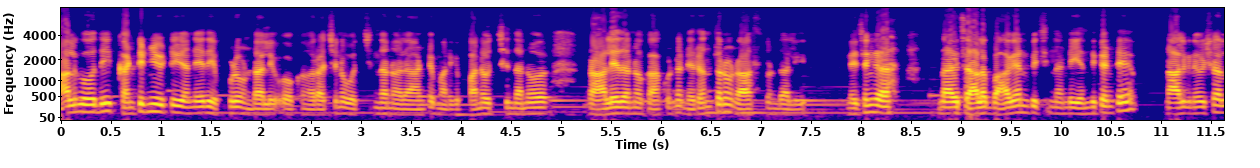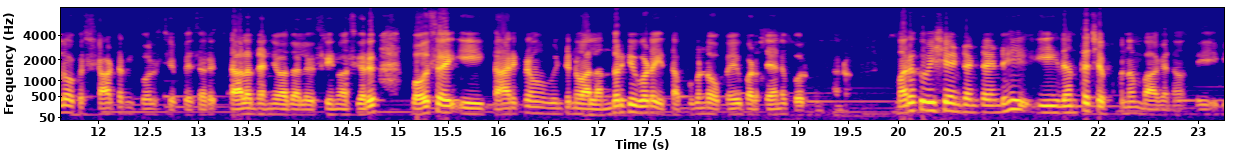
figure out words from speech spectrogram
నాలుగవది కంటిన్యూటీ అనేది ఎప్పుడు ఉండాలి. ఒక రచన వచ్చిందనో అంటే మనకి పని వచ్చిందనో రాలేదనో కాకుండా నిరంతరం రాస్తుండాలి. నిజంగా నాకు చాలా బాగా అనిపించిందండి. ఎందుకంటే నాలుగు నిమిషాల్లో ఒక షార్ట్ టర్మ్ కోర్స్ చెప్పేశారు. చాలా ధన్యవాదాలు శ్రీనివాస్ గారు. బహుశా ఈ కార్యక్రమం వింటున్న వాళ్ళందరికీ కూడా ఇది తప్పకుండా ఉపయోగపడతాయని కోరుకుంటున్నాను. మరొక విషయం ఏంటంటే అండి ఇదంతా చెప్పుకున్నాం బాగానే ఉంది.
